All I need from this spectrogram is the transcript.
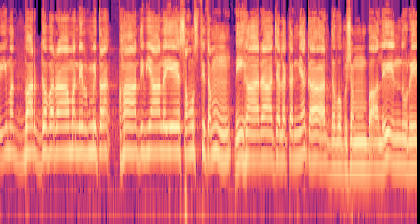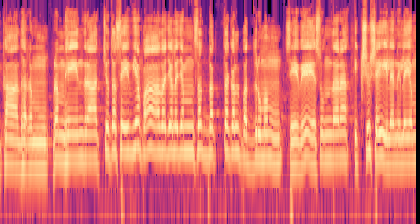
శ్రీమద్భార్గవరామ నిర్మిత మహాదివ్యాలయే సంస్థితం. నిహారాచల కన్యకార్దవపుషం బాలేందురేఖాధరం బ్రహ్మేంద్రాచ్యుత సేవ్య పాదజలజం సద్భక్త కల్పద్రుమం సేవే సుందర ఇక్షుశైల నిలయం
